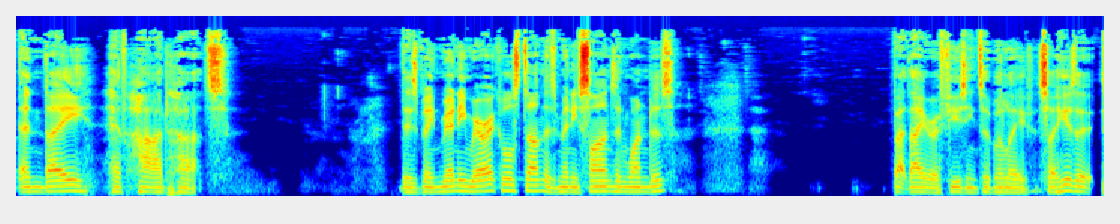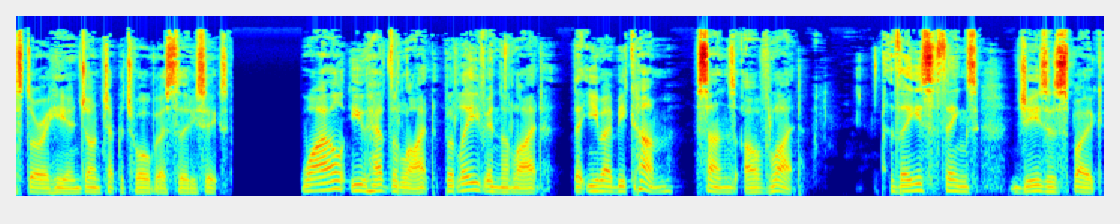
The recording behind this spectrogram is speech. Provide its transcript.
and they have hard hearts. There's been many miracles done, there's many signs and wonders, but they are refusing to believe. So here's a story here in John chapter 12, verse 36. While you have the light, believe in the light that you may become sons of light. These things Jesus spoke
